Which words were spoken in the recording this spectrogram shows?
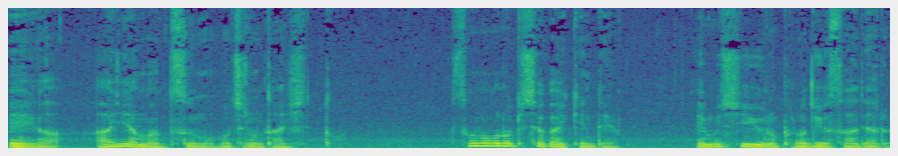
映画「アイアンマン2」ももちろん大ヒット。その後の記者会見で MCU のプロデューサーである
